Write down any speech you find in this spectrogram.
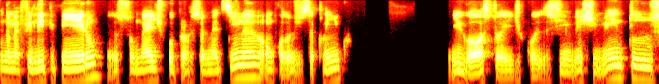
Meu nome é Felipe Pinheiro, eu sou médico, professor de medicina, oncologista clínico e gosto aí de coisas de investimentos,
